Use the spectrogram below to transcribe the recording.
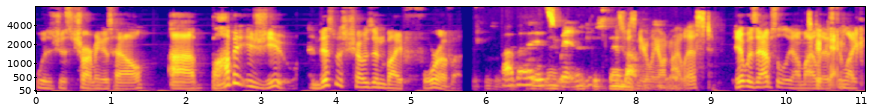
was just charming as hell. Uh, Baba is you, and this was chosen by four of us. Baba is win. This was nearly on my list. It was absolutely on my It's a good list, game. and like,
